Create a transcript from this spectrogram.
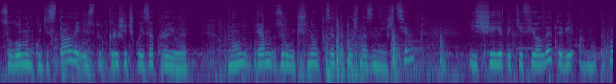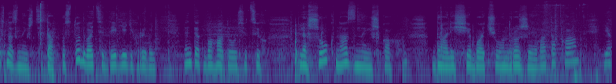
Соломинку дістали і ось тут кришечкою закрили. Ну, прям зручно. Це також на знижці. І ще є такі фіолетові, а ну також на знижці. Так, по 129 гривень. Гляньте, як багато ось цих пляшок на знижках. Далі ще бачу он рожева така, як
